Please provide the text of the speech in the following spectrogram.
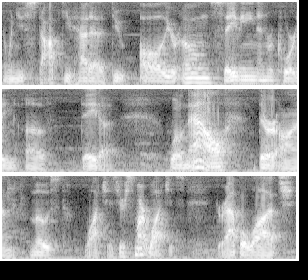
and when you stopped, you had to do all your own saving and recording of data. Well, now they're on most watches, your smartwatches, your Apple Watch.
